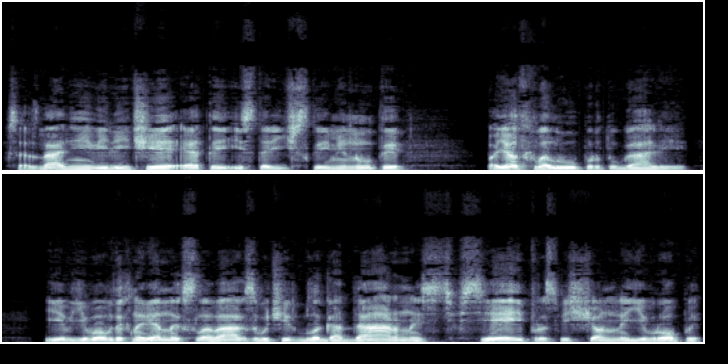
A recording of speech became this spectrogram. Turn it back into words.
в сознании величия этой исторической минуты поет хвалу Португалии, и в его вдохновенных словах звучит благодарность всей просвещенной Европы.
